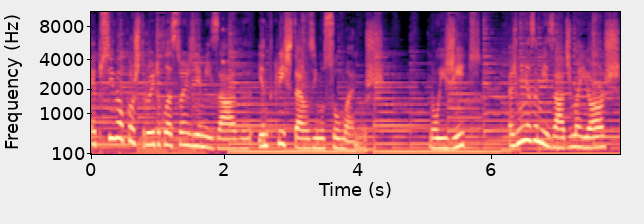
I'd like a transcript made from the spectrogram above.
É possível construir relações de amizade entre cristãos e muçulmanos. No Egito, as minhas amizades maiores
